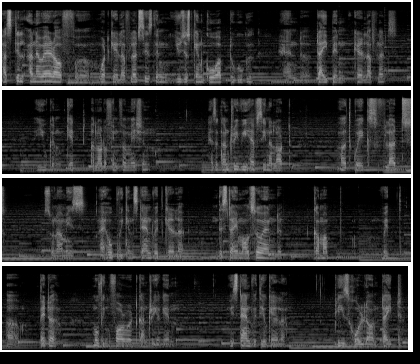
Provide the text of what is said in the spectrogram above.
are still unaware of uh, what Kerala floods is, then you just can go up to Google and uh, type in Kerala floods. You can get a lot of information. As a country, we have seen a lot earthquakes, floods, tsunamis. I hope we can stand with Kerala this time also and come up with a better moving forward country again. We stand with you, Kerala. Please hold on tight.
